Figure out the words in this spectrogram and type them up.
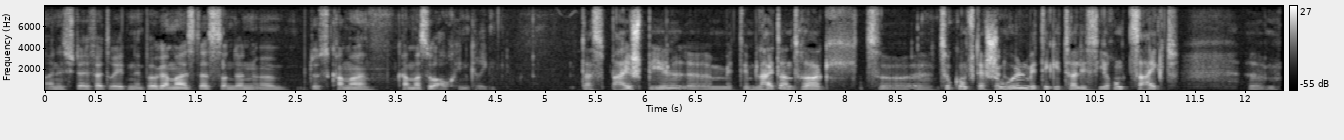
eines stellvertretenden Bürgermeisters, sondern äh, das kann man, kann man so auch hinkriegen das Beispiel äh, mit dem Leitantrag zur äh, Zukunft der genau. Schulen mit Digitalisierung zeigt, ähm,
